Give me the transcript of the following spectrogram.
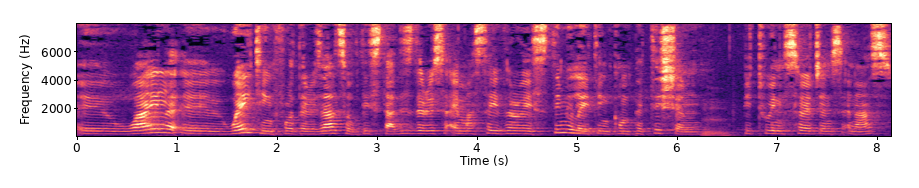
Uh, while uh, waiting for the results of these studies, there is, I must say, very stimulating competition Mm. between surgeons and us,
